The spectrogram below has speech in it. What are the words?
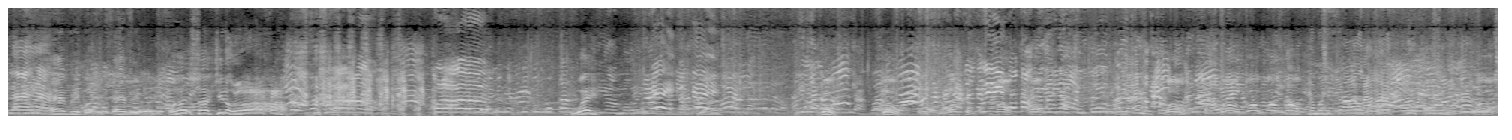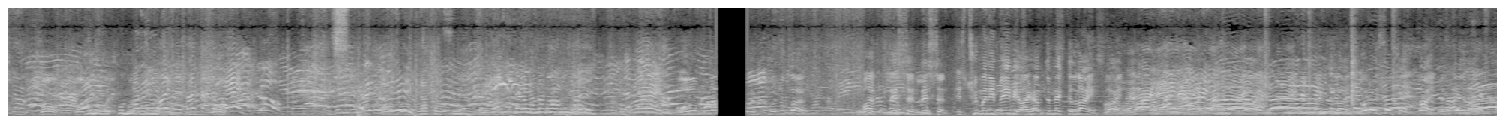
Everybody, everybody. Ulan sakin ol. Wait. Yeah? Go, go. You're welcome. Go, go. Go, go, go, go, go. Go, go, go this way. Oğlum bu ne? Çocuklar. But listen, listen. It's too many baby. I have to make the lines. Line, line, line, line. Make the line. No, no, it's okay. Line, just stay line.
